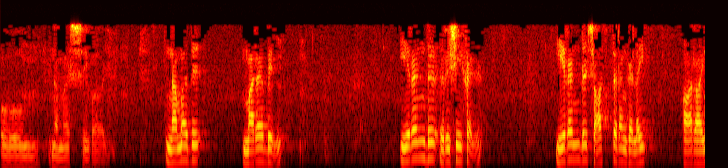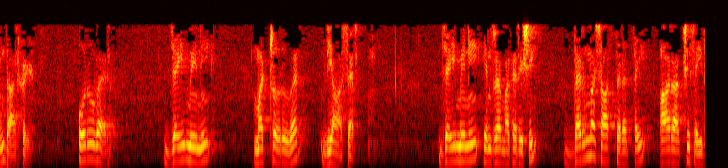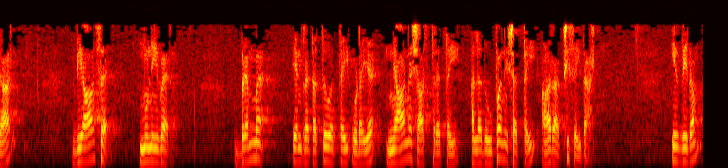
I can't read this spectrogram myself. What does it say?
ஓம் நம சிவாய். நமது மரபில் இரண்டு ரிஷிகள் இரண்டு சாஸ்திரங்களை ஆராய்ந்தார்கள். ஒருவர் ஜெய்மினி மற்றொருவர் வியாசர். ஜெய்மினி என்ற மகரிஷி தர்ம சாஸ்திரத்தை ஆராய்ச்சி செய்தார். வியாச முனிவர். பிரம்ம என்ற தத்துவத்தை உடைய ஞான சாஸ்திரத்தை அல்லது உபனிஷத்தை ஆராய்ச்சி செய்தார். இவ்விதம்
